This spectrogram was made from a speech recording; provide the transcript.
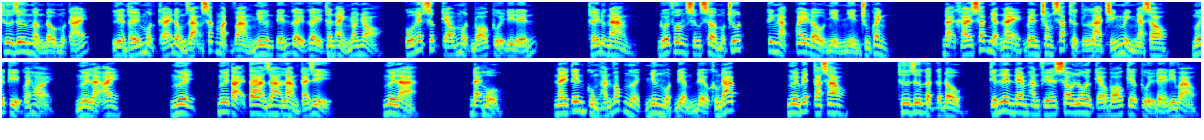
thư dư ngẩng đầu một cái, liền thấy một cái đồng dạng sắc mặt vàng như đến gầy gầy thân ảnh nho nhỏ, cố hết sức kéo một bó củi đi đến. thấy được nàng đối phương sững sờ một chút, kinh ngạc quay đầu nhìn nhìn chung quanh. Đại khái xác nhận này bên trong xác thực là chính mình nhà sau, mới kỳ quái hỏi, ngươi là ai? Ngươi ngươi tại ta ra làm cái gì? Ngươi là? Đại hổ. Này tên cùng hắn vóc người nhưng một điểm đều không đáp. Ngươi biết ta sao? Thư dư gật gật đầu, tiến lên đem hắn phía sau lôi kéo bó kia tuổi để đi vào.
